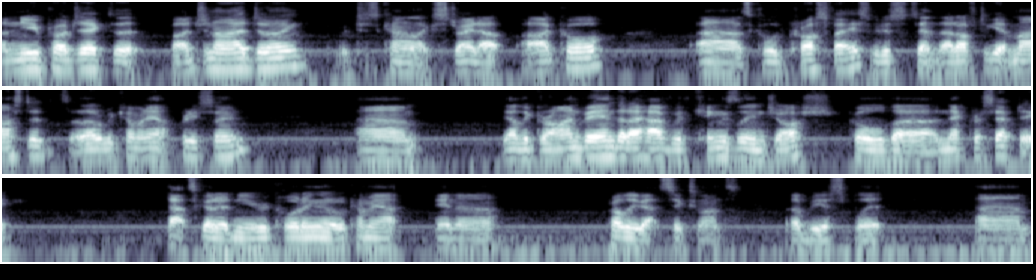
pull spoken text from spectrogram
a new project that Budge and I are doing, which is kind of like straight up hardcore. Uh, it's called Crossface. We just sent that off to get mastered, so that'll be coming out pretty soon. Um, the other grind band that I have with Kingsley and Josh called uh, Necroseptic. That's got a new recording that'll come out in uh, probably about six months. That'll be a split. Um,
